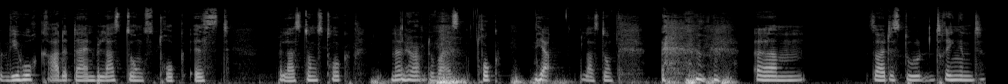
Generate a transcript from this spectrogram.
wie hoch gerade dein Belastungsdruck ist, Belastungsdruck, ne? Ja. Du weißt, Druck, ja, Belastung. ähm, solltest du dringend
